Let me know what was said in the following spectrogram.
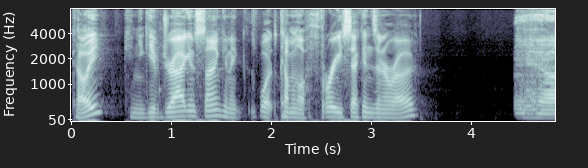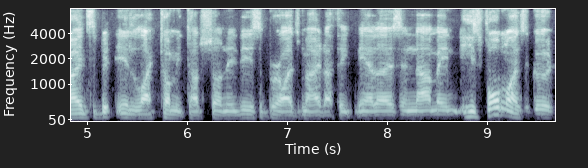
Coe, can you give Dragonstone? Can it what coming off three seconds in a row? Yeah, it's a bit like Tommy touched on. It is a bridesmaid, I think nowadays, and I mean his form lines are good.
